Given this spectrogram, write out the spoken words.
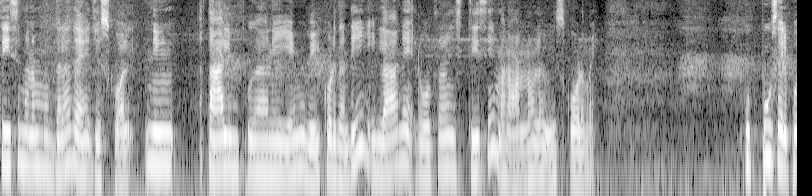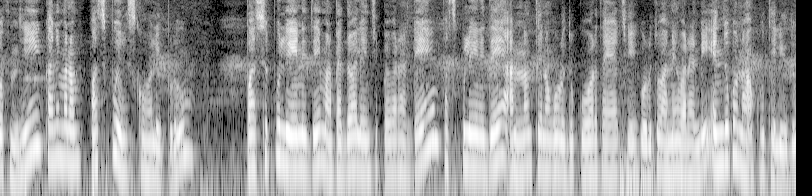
తీసి మనం ముద్దలా తయారు చేసుకోవాలి. నీ తాలింపు కానీ ఏమి వేయకూడదండి. ఇలానే రోట్లో తీసి మనం అన్నంలో వేసుకోవడమే. ఉప్పు సరిపోతుంది కానీ మనం పసుపు వేసుకోవాలి ఇప్పుడు. పసుపు లేనిదే మన పెద్దవాళ్ళు ఏం చెప్పేవారంటే పసుపు లేనిదే అన్నం తినకూడదు కూర తయారు చేయకూడదు అనేవారండి. ఎందుకో నాకు తెలియదు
